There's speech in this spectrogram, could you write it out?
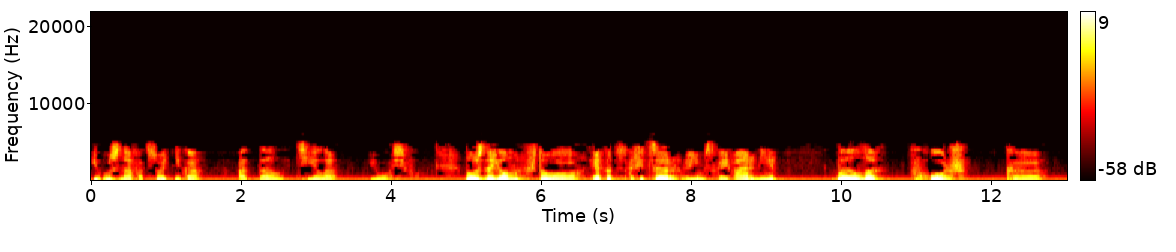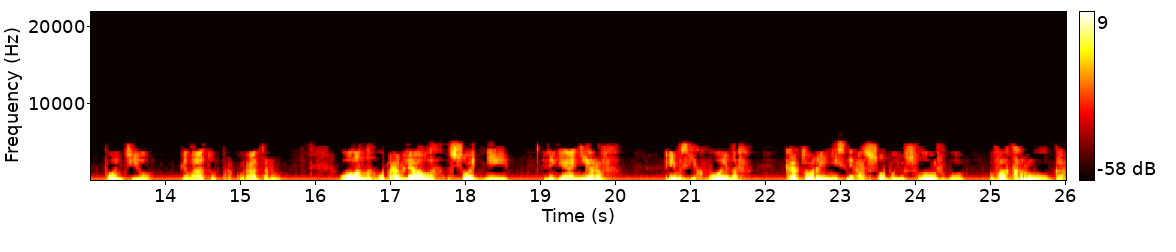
И, узнав от сотника, отдал тело Иосифу. мы узнаем, что этот офицер римской армии был вхож к Понтию Пилату, прокуратору. Он управлял сотней легионеров, римских воинов, которые несли особую службу вокруг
